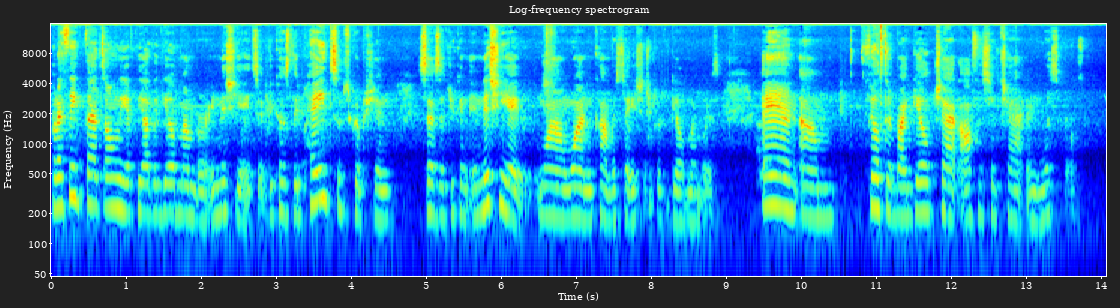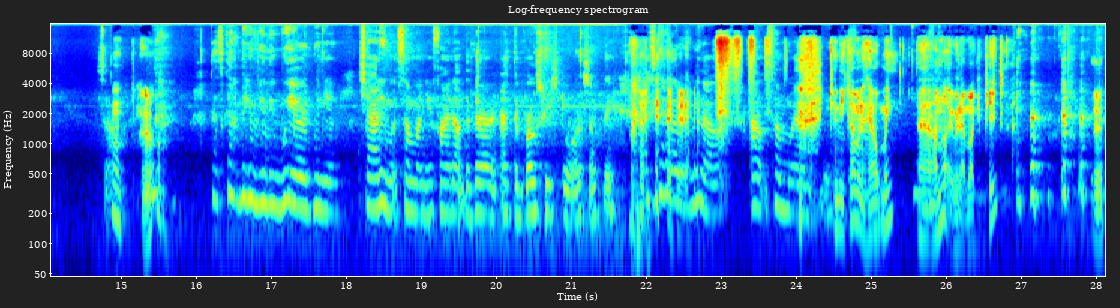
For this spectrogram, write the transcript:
But I think that's only if the other guild member initiates it, because the paid subscription says that you can initiate one-on-one conversations with guild members, and um, filtered by guild chat, officer chat, and whisper. So. Oh, It's gonna be really weird when you're chatting with someone, you find out that they're at the grocery store or something instead of you know out somewhere. Can you come and help me? Uh, I'm not even at my computer.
